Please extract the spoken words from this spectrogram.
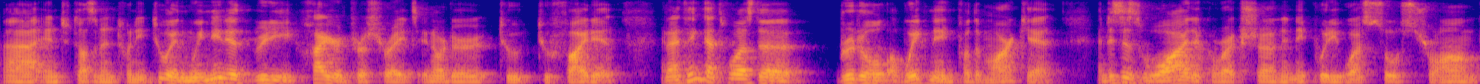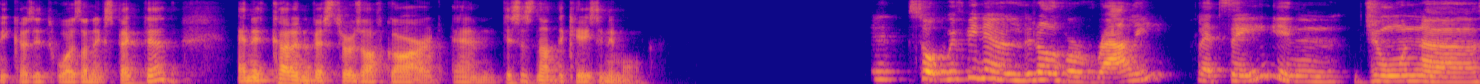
uh, in 2022. And we needed really higher interest rates in order to, to fight it. And I think that was the brutal awakening for the market. And this is why the correction in equity was so strong because it was unexpected and it caught investors off guard. And this is not the case anymore. So we've been in a little of a rally, let's say, in June, uh,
